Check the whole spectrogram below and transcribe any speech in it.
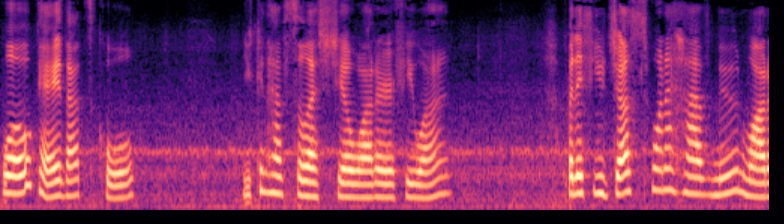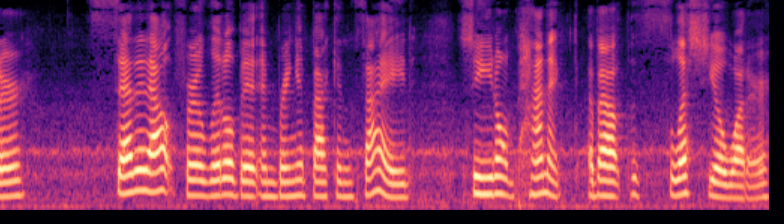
Well, okay, that's cool. You can have celestial water if you want. But if you just want to have moon water, set it out for a little bit and bring it back inside so you don't panic about the celestial water.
